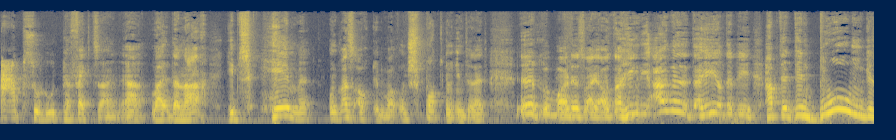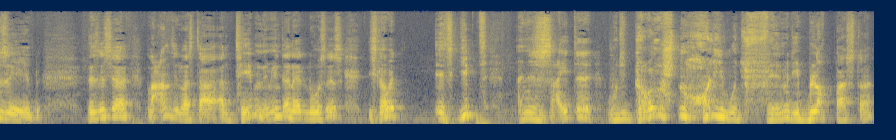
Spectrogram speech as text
absolut perfekt sein, ja. Weil danach gibt's Häme und was auch immer und Spott im Internet. Ja, guck mal, das sah ja aus, da hing die Angel, da hing die, habt ihr den Boom gesehen? Das ist ja Wahnsinn, was da an Themen im Internet los ist. Ich glaube, es gibt eine Seite, wo die größten Hollywood-Filme, die Blockbuster,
